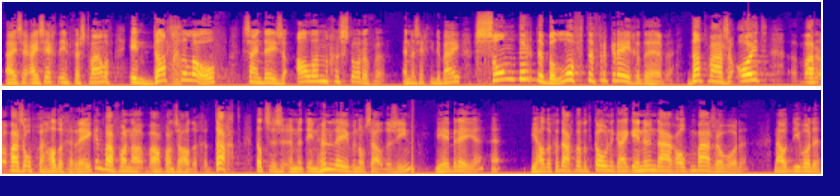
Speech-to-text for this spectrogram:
Hij, zegt in vers 12: In dat geloof zijn deze allen gestorven. En dan zegt hij erbij, zonder de belofte verkregen te hebben. Dat waar ze ooit, waar, waar ze op hadden gerekend, waarvan, waarvan ze hadden gedacht dat ze het in hun leven nog zouden zien. Die Hebreeën, die hadden gedacht dat het koninkrijk in hun dagen openbaar zou worden. Nou, die worden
